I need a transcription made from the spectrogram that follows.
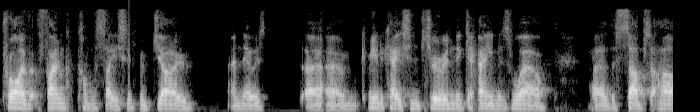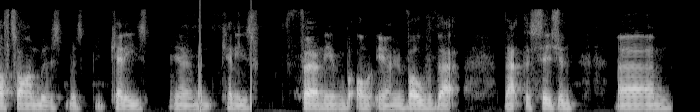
private phone conversations with Joe, and there was um, communication during the game as well. Uh, the subs at half time was was Kenny's, you know, Kenny's firmly you know, involved with that that decision. Um,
